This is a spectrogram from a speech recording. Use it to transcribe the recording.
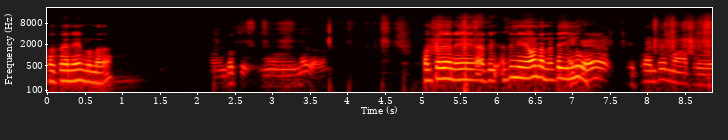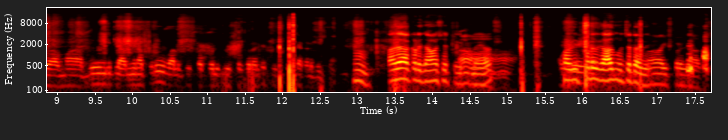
పదిహేను ఏళ్ళు ఉన్నదా? ఉండొచ్చు. ఉన్నది పదిహేను ఏ- అంటే నేను ఏమంటాను అంటే ఇల్లు ఎప్పుడంటే మా అప్పుడు మా భూమి ఇట్లా అమ్మినప్పుడు వాళ్ళు అంటే తీసుకొచ్చి అక్కడ పెట్టాం. అదే అక్కడ జామ చెట్లు. అది ఇప్పటిది కాదు ముచ్చట అది. ఇప్పుడు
